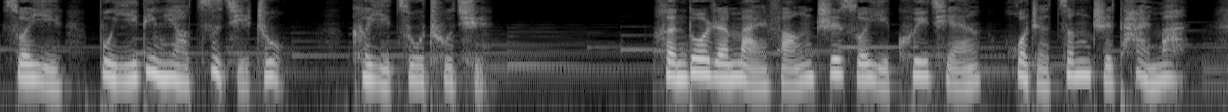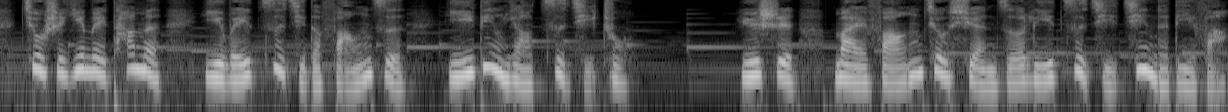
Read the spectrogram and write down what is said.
所以不一定要自己住，可以租出去。很多人买房之所以亏钱或者增值太慢，就是因为他们以为自己的房子一定要自己住。于是买房就选择离自己近的地方，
